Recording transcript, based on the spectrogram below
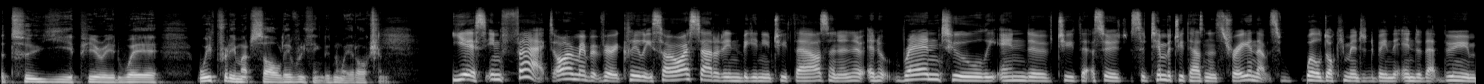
to two year period where we pretty much sold everything, didn't we, at auction? Yes, in fact, I remember it very clearly. So I started in the beginning of 2000 and it, and it ran till the end of 2000, so September 2003, and that's well documented to being the end of that boom.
